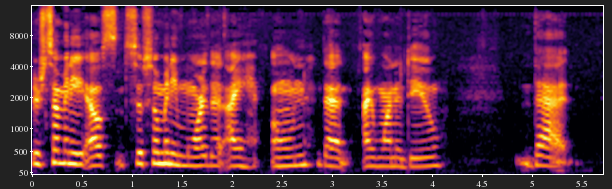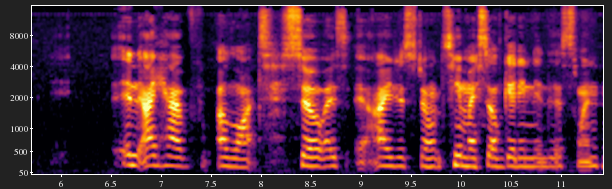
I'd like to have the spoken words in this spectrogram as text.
There's so many else, so, so many more that I own that I want to do that and I have a lot so I, I just don't see myself getting into this one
